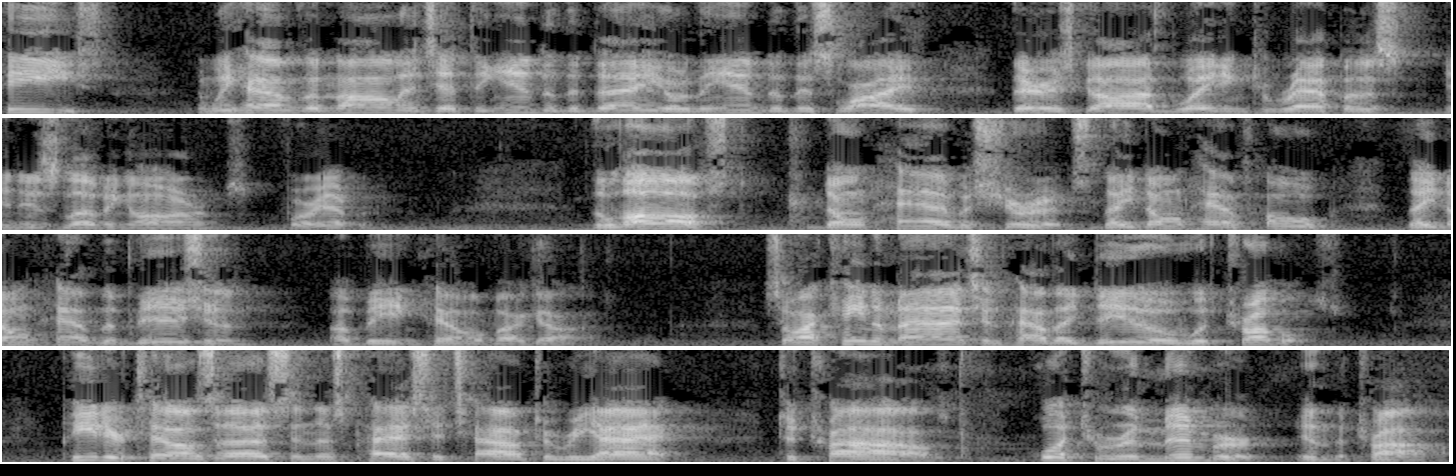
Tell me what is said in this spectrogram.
peace. And we have the knowledge at the end of the day or the end of this life, there is God waiting to wrap us in his loving arms forever. The lost don't have assurance. They don't have hope. They don't have the vision of being held by God. So I can't imagine how they deal with troubles. Peter tells us in this passage how to react to trials, what to remember in the trial.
